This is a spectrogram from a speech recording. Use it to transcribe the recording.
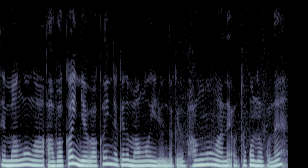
で孫があ若いんだよ若いんだけど孫いるんだけど孫がね男の子ね。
